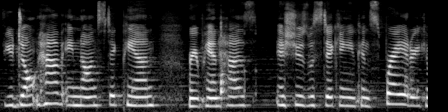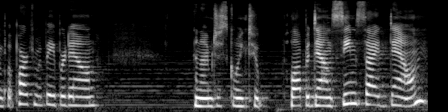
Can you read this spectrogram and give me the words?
If you don't have a non-stick pan or your pan has issues with sticking, you can spray it or you can put parchment paper down. And I'm just going to plop it down seam side down.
